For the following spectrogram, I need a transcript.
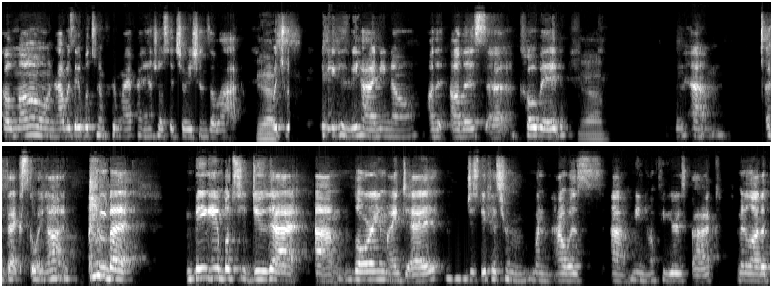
alone, I was able to improve my financial situations a lot, yes. which was because we had, you know, all, the, all this uh, COVID yeah. um, effects going on. but being able to do that, um, lowering my debt, just because from when I was, um, you know, a few years back, made a lot of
